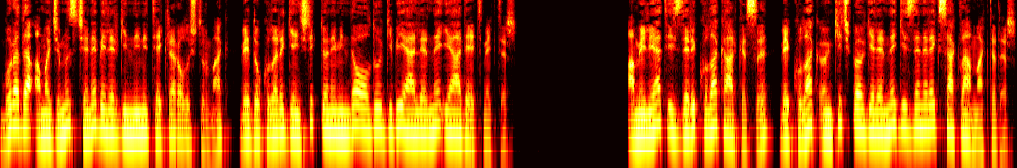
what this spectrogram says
Burada amacımız çene belirginliğini tekrar oluşturmak ve dokuları gençlik döneminde olduğu gibi yerlerine iade etmektir. Ameliyat izleri kulak arkası ve kulak önkiç bölgelerine gizlenerek saklanmaktadır.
